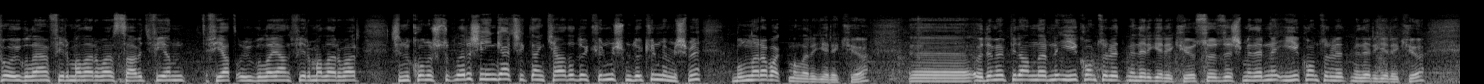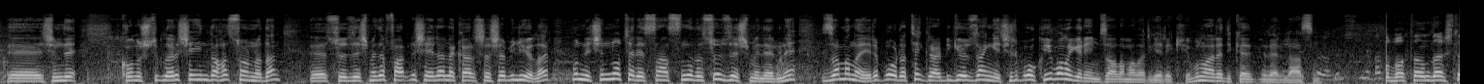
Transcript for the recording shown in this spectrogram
E, uygulayan firmalar var. Sabit fiyat, fiyat uygulayan firmalar var. Şimdi konuştukları şeyin gerçekten kağıda dökülmüş mü dökülmemiş mi bunlara bakmaları gerekiyor. E, ödeme planlarını iyi kontrol etmeleri gerekiyor. Sözleşmelerini iyi kontrol etmeleri gerekiyor. E, şimdi konuştukları şeyin daha sonradan e, sözleşmede farklı şeylerle karşılaşabiliyorlar. Bunun için noter esnasında da sözleşmelerini zaman ayırıp orada tekrar bir gözden geçirip okuyup ona göre imzalamaları gerekiyor. Bunlara dikkat etmeleri lazım. Vatandaşlar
